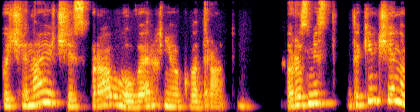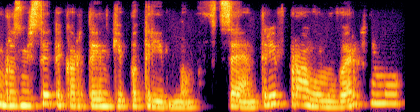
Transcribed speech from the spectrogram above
починаючи з правого верхнього квадрату. Розміст... Таким чином розмістити картинки потрібно в центрі, в правому верхньому, в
